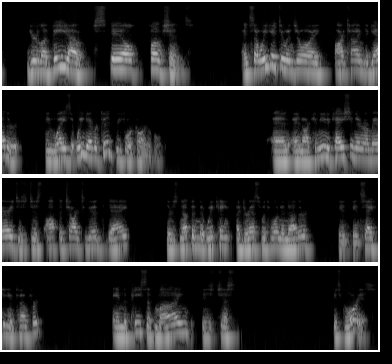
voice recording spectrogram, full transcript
Your libido still functions. And so we get to enjoy our time together in ways that we never could before carnivore. And and our communication in our marriage is just off the charts good today. There's nothing that we can't address with one another in, in safety and comfort. And the peace of mind is just, it's glorious.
